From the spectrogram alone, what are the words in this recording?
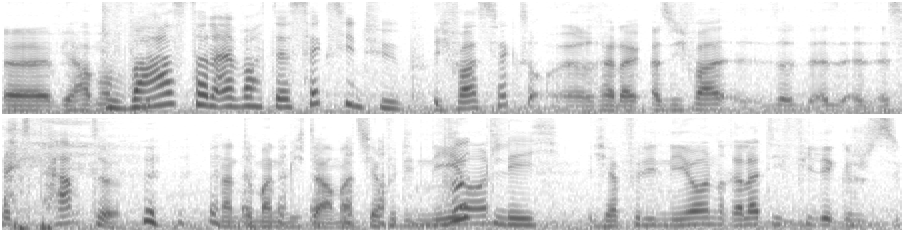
Äh, wir haben Du warst dann einfach der Sexy-Typ. Ich war Sex, äh, also ich war äh, äh, Sexperte, nannte man mich damals. Ich habe für die Neon, Wirklich? ich habe für die Neon relativ viele gesch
